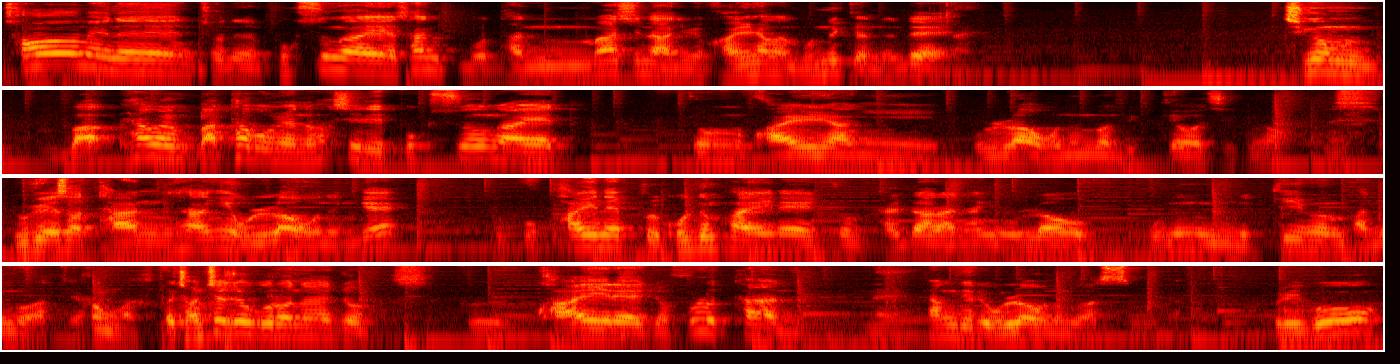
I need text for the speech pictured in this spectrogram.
처음에는 저는 복숭아의 산 뭐 단맛이나 아니면 과일 향은 못 느꼈는데 네. 지금 마- 향을 맡아 보면 확실히 복숭아의 좀 과일 향이 올라오는 건 느껴지고요. 여기에서 단 향이 올라오는 게 뭐 파인애플 골든 파인의 좀 달달한 향이 올라오는 느낌은 받는 것 같아요. 그런 것 같아요. 그러니까 전체적으로는 좀 그 과일의 좀 플루트한 네. 향들이 올라오는 것 같습니다. 그리고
